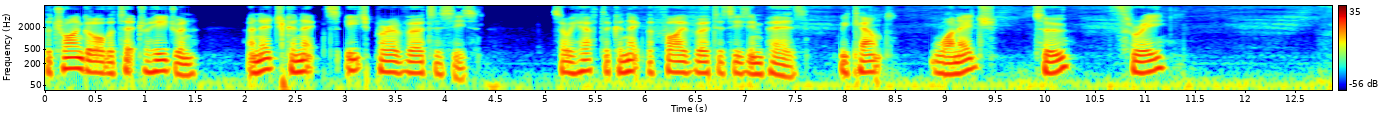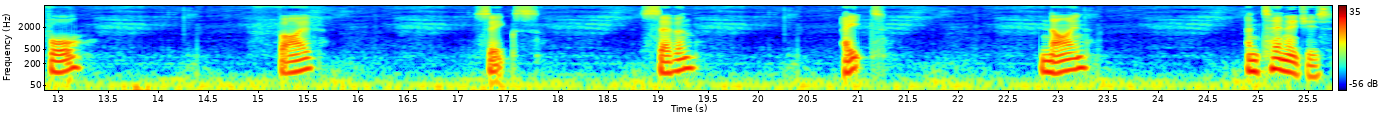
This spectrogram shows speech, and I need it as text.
the triangle or the tetrahedron, an edge connects each pair of vertices. So we have to connect the 5 vertices in pairs. We count 1 edge, 2, 3, 4, 5, 6, 7, 8, 9, and 10 edges.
